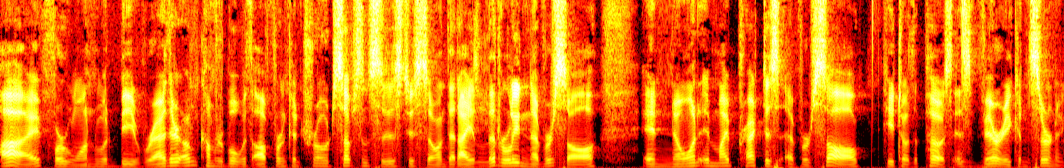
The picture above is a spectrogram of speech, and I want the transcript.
I, for one, would be rather uncomfortable with offering controlled substances to someone that I literally never saw and no one in my practice ever saw, he told the Post, is very concerning.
